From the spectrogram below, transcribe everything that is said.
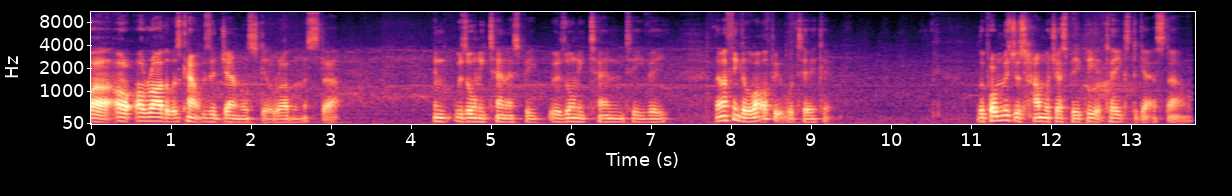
or, or, or rather was counted as a general skill rather than a stat, and was only ten SP, it was only ten TV then I think a lot of people would take it. The problem is just how much SPP it takes to get a style.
